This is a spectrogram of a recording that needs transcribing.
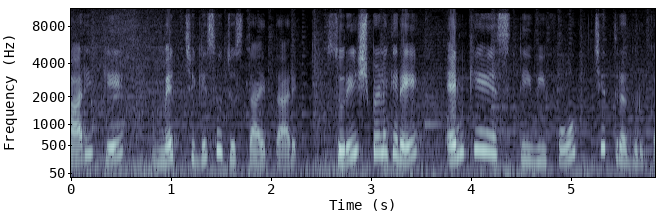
ಕಾರ್ಯಕ್ಕೆ ಮೆಚ್ಚುಗೆ ಸೂಚಿಸ್ತಾ ಇದ್ದಾರೆ. Suresh Belagere NKS TV four Chitradurga.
